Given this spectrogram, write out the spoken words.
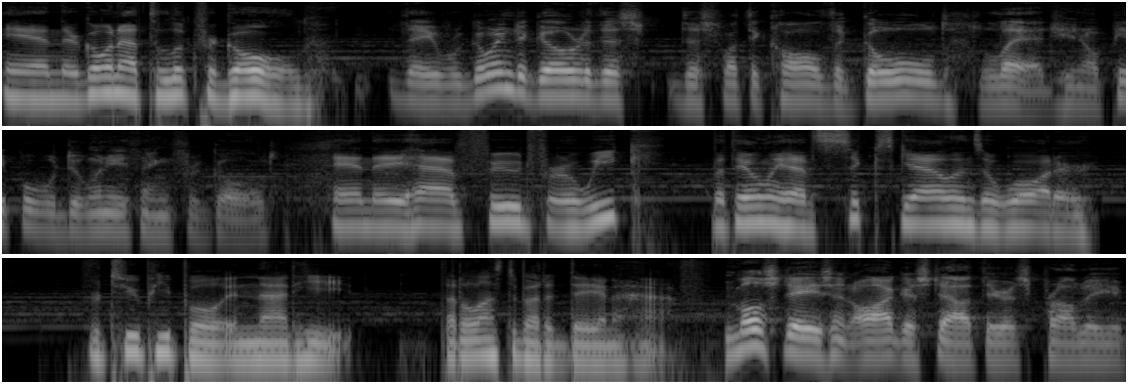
And they're going out to look for gold. They were going to go to this, this what they call the gold ledge. You know, people will do anything for gold. And they have food for a week, but they only have six gallons of water. For two people in that heat, That'll last about a day and a half. Most days in August out there, it's probably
